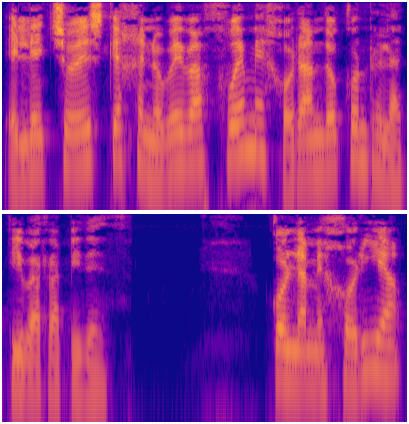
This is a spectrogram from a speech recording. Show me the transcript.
el hecho es que Genoveva fue mejorando con relativa rapidez. Con la mejoría,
